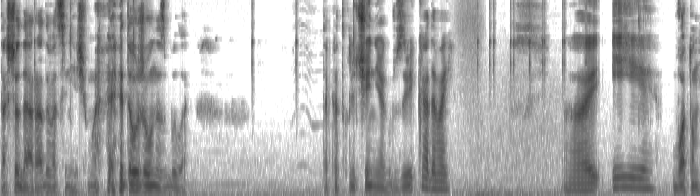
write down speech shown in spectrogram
Так что да, радоваться нечему. Это уже у нас было. Так, отключение грузовика давай. Э, и вот он.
